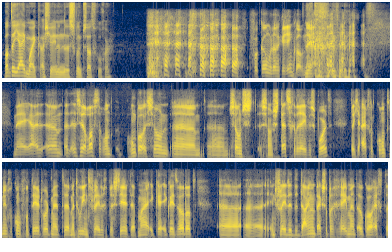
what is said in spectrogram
Wat deed jij, Mike, als je in een eh, slump zat vroeger? Voorkomen dat ik erin kwam. Nee, nee ja, ehm, het is heel lastig. Want honkbal is zo'n ehm, zo'n zo'n statsgedreven sport. Dat je eigenlijk continu geconfronteerd wordt met, eh, met hoe je in het verleden gepresteerd hebt. Maar ik, eh, ik weet wel dat eh, in het verleden de Diamondbacks op een gegeven moment ook wel echt.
